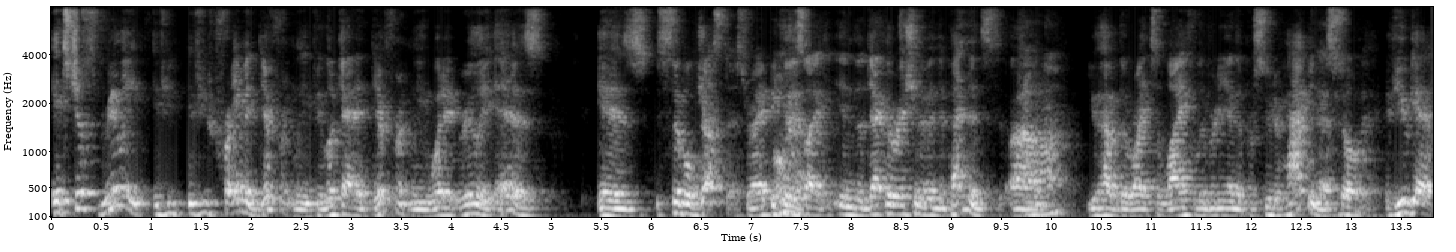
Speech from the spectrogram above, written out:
it's just really if you if you frame it differently, if you look at it differently, what it really is is civil justice, right? Because like in the Declaration of Independence, um, Uh-huh. you have the right to life, liberty, and the pursuit of happiness. So if you get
